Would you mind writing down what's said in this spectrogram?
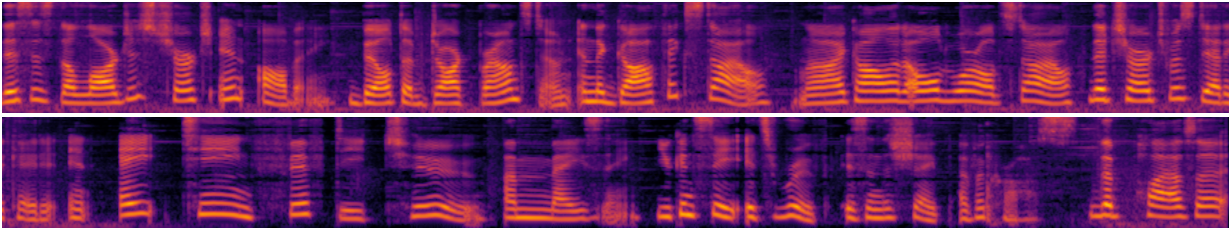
this is the largest church in Albany, built of dark brownstone in the Gothic style. I call it Old World style. The church was dedicated in 1852. Amazing. You can see its roof is in the shape of a cross. The plaza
